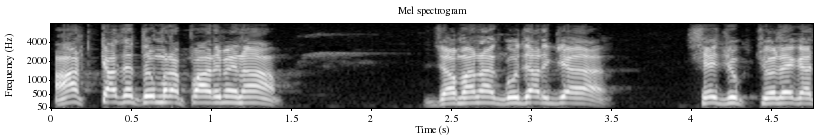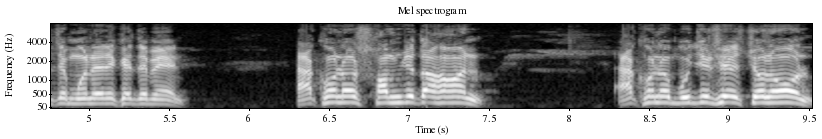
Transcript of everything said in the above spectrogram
আটকাতে তোমরা পারবে না। জামানা গুজার গিয়া সে যুগ চলে গেছে, মনে রেখে দেবেন। এখনও সমঝোতা হন। এখনও বুঝে শুয়ে চলুন।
